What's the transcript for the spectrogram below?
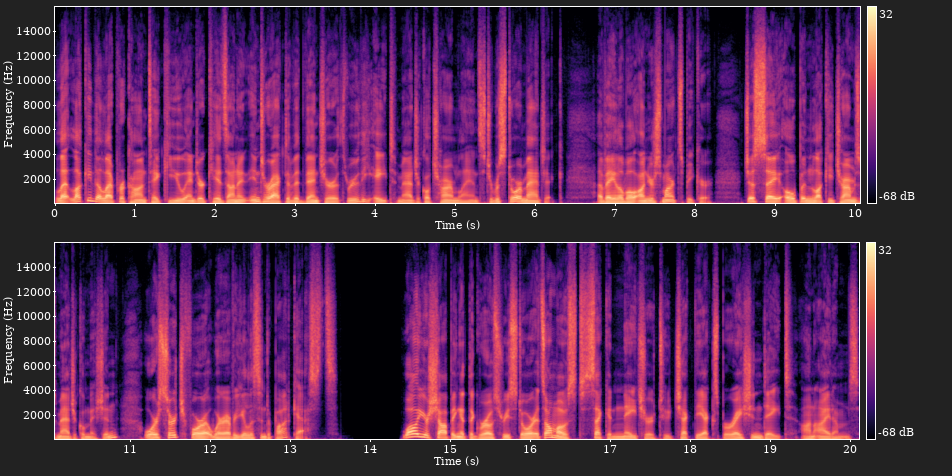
Let Lucky the Leprechaun take you and your kids on an interactive adventure through the eight magical charm lands to restore magic. Available on your smart speaker. Just say Open Lucky Charms Magical Mission or search for it wherever you listen to podcasts. While you're shopping at the grocery store, it's almost second nature to check the expiration date on items.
